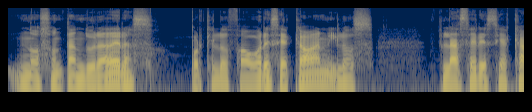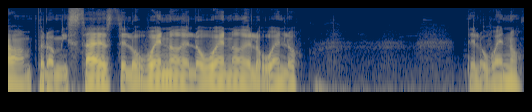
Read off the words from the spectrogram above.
no son tan duraderas, porque los favores se acaban y los placeres se acaban, pero amistades de lo bueno, de lo bueno, de lo bueno, de lo bueno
